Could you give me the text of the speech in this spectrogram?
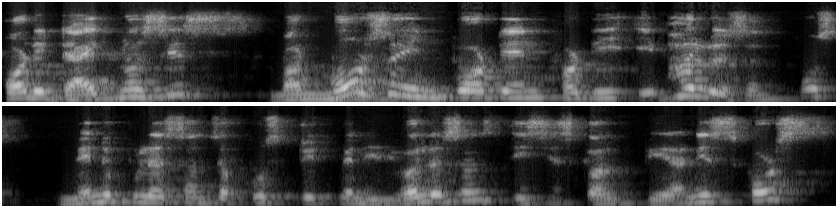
for the diagnosis, but more so important for the evaluation, post manipulations of post treatment evaluations. This is called Pirani's scores.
